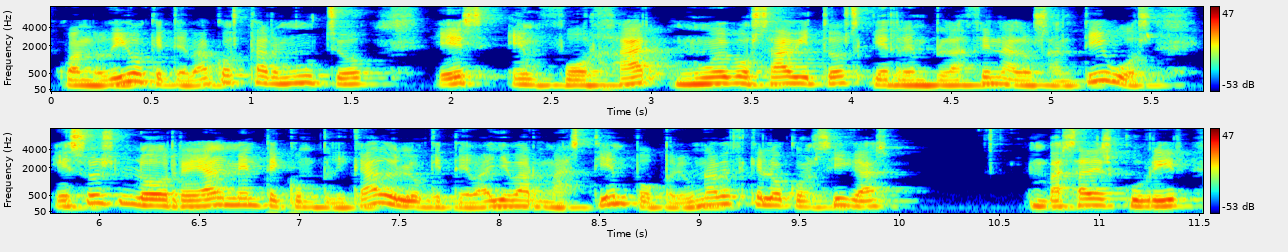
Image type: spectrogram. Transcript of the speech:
Cuando digo que te va a costar mucho es en forjar nuevos hábitos que reemplacen a los antiguos. Eso es lo realmente complicado y lo que te va a llevar más tiempo, pero una vez que lo consigas, vas a descubrir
